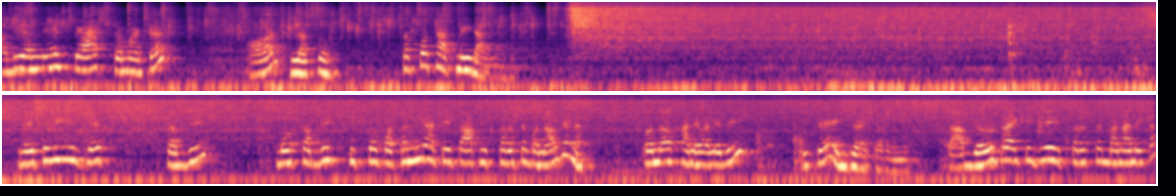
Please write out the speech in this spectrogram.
अभी हमने प्याज, टमाटर और लहसुन सबको साथ में ही डालना है। वैसे भी ये सब्ज़ी वो सब्ज़ी किसको पसंद नहीं आती तो आप इस तरह से बनाओगे ना तो न खाने वाले भी इसे एंजॉय करेंगे। तो आप ज़रूर ट्राई कीजिए इस तरह से बनाने का।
